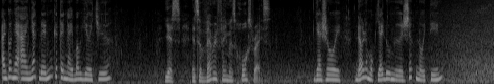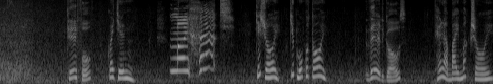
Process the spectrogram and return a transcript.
Anh có nghe ai nhắc đến cái tên này bao giờ chưa? Yes, it's a very famous horse race. Dạ rồi, đó là một giải đua ngựa rất nổi tiếng. Careful! Coi chừng, My hat! chết rồi, chiếc mũ của tôi. There it goes. Thế là bay mất rồi.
